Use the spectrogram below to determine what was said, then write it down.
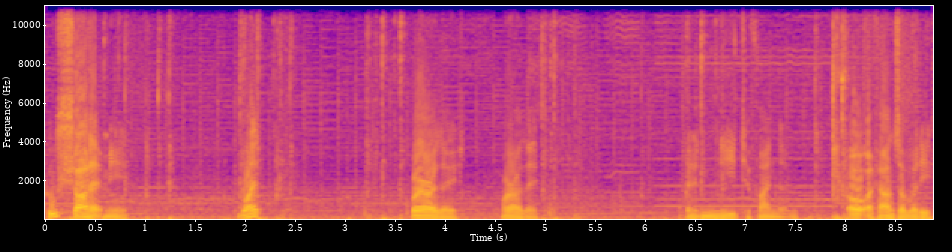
Who shot at me? What? Where are they? Where are they? I need to find them. Oh, I found somebody.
